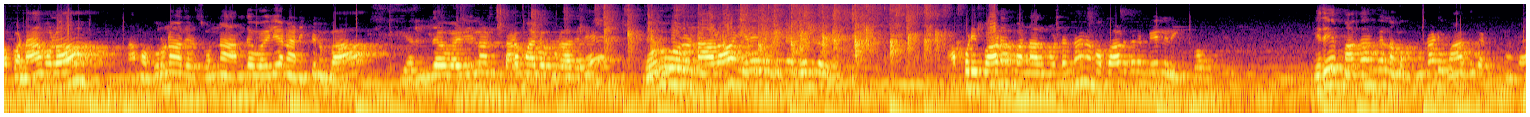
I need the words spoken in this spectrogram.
அப்போ நாமளும் நம்ம குருநாதர் சொன்ன அந்த வழியாக நான் நிற்கணும்பா எந்த வழியிலும் நான் தடமாட்டக்கூடாதுன்னு ஒரு ஒரு நாளும் இறைவன் கிட்ட வேண்டுதல் அப்படி பாடம் பண்ணால் மட்டும்தான் நம்ம பாடத்தில் மேலே நிற்க இதே மகன்கள் நமக்கு முன்னாடி வாழ்ந்து காட்டினாங்க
